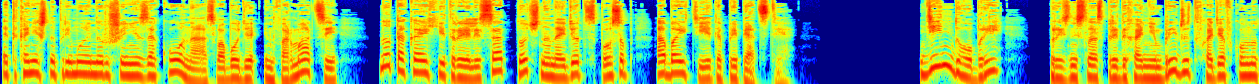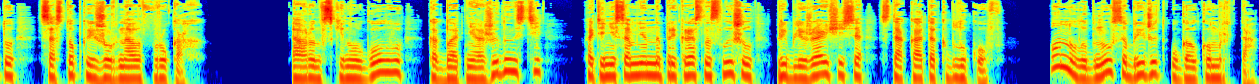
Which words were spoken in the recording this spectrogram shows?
Это, конечно, прямое нарушение закона о свободе информации, но такая хитрая лиса точно найдет способ обойти это препятствие. «День добрый», — произнесла с придыханием Бриджит, входя в комнату со стопкой журналов в руках. Аарон вскинул голову, как бы от неожиданности, хотя, несомненно, прекрасно слышал приближающийся стаката каблуков. Он улыбнулся Бриджит уголком рта.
